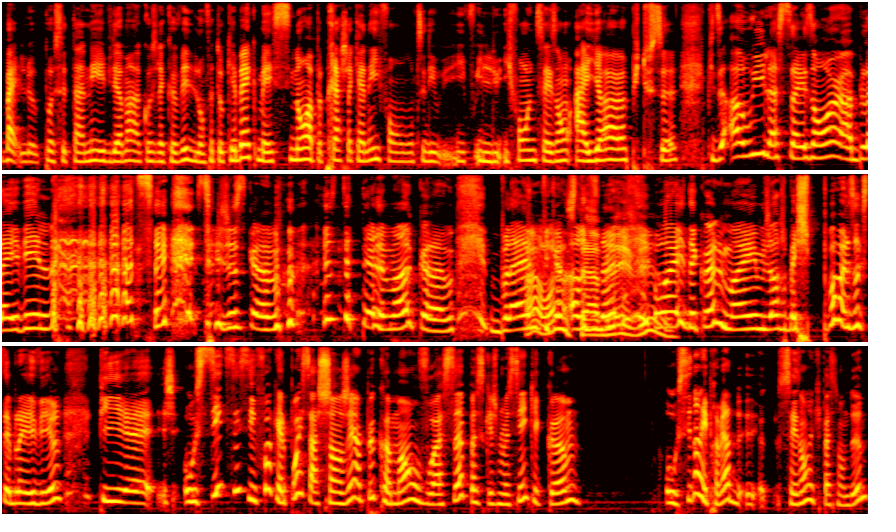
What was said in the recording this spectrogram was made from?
ben là, pas cette année, évidemment, à cause de la COVID, ils l'ont fait au Québec, mais sinon, à peu près à chaque année, ils font, des- ils- ils font une saison ailleurs, puis tout ça. Puis ils disent, ah oui, la saison 1 à Blainville. c'est juste comme, c'était tellement comme blanc, Ah puis ouais, comme. Blainville. Ouais, de quoi le même. Genre, ben, je suis pas mal sûre que c'était Blainville. Puis euh, aussi, tu sais, c'est fou à quel point ça a changé un peu comment on voit ça, parce que je me souviens que comme aussi dans les premières euh, saisons d'Occupation Double,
